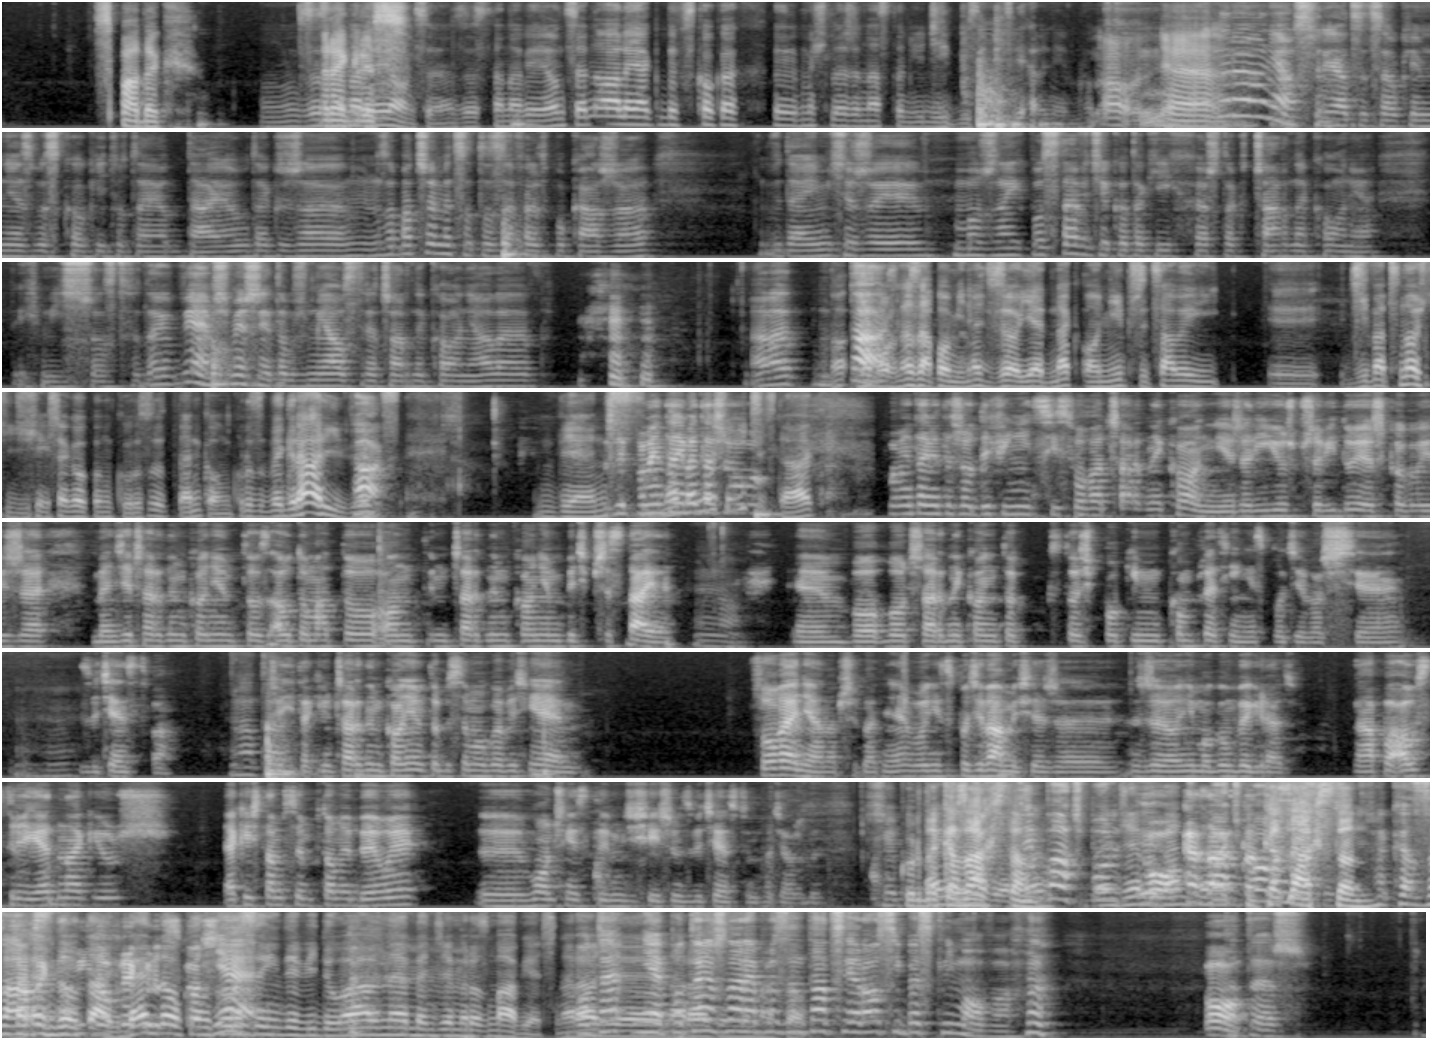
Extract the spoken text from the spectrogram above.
spadek. Mm, regres. Zastanawiające, zastanawiające, no ale jakby w skokach y, myślę, że nas to nie dziwi specjalnie. Bo... No nie. Generalnie Austriacy całkiem niezłe skoki tutaj oddają, także mm, zobaczymy co to Zefeld pokaże. Wydaje mi się, że można ich postawić jako takich hashtag czarne konie tych mistrzostw. Tak, wiem, śmiesznie to brzmi Austria czarny koń, ale... Ale No, Nie tak, można zapominać, że jednak oni przy całej y, dziwaczności dzisiejszego konkursu ten konkurs wygrali, Tak. więc... Więc Znaczy, pamiętajmy no, też o- liczyć, tak? Pamiętajmy też o definicji słowa czarny koń. Jeżeli już przewidujesz kogoś, że będzie czarnym koniem, to z automatu on tym czarnym koniem być przestaje. no. Bo, bo czarny koń to ktoś, po kim kompletnie nie spodziewasz się Mhm. zwycięstwa. No tak. Czyli takim czarnym koniem to by sobie mogła być, nie wiem, Słowenia na przykład, nie? Bo nie spodziewamy się, że, że oni mogą wygrać. No a po Austrii jednak już jakieś tam symptomy były, łącznie z tym dzisiejszym zwycięstwem chociażby. Kurde, Kazachstan. Ty patrz, Pol... Będziemy- O, będą- Kazachstan. patrz, Kazachstan. Kazachstan. Będą tak, będą konkursy Nie. indywidualne, będziemy rozmawiać. Na razie. Nie, na potężna razie reprezentacja Rosji bezklimowa. To O! też.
